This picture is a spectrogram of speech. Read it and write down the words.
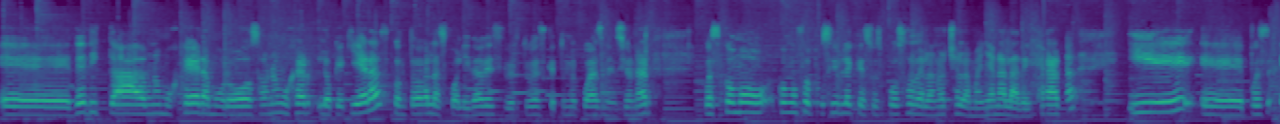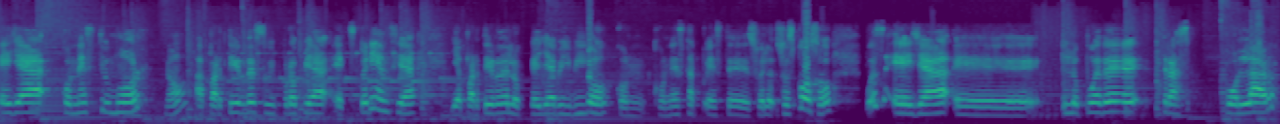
eh, dedicada, una mujer amorosa, una mujer lo que quieras, con todas las cualidades y virtudes que tú me puedas mencionar, pues cómo, cómo fue posible que su esposo de la noche a la mañana la dejara y eh, pues ella con este humor, ¿no? A partir de su propia experiencia y a partir de lo que ella vivió con, con esta, este, su, esposo, pues ella eh, lo puede traspolar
